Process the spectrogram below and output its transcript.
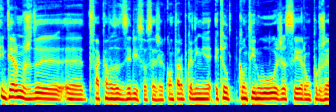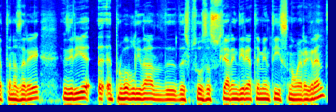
Em termos de, uh, de facto, estavas a dizer isso, ou seja, contar um bocadinho aquilo que continua hoje a ser um projeto da Nazaré, eu diria a, a probabilidade de, das pessoas associarem diretamente isso não era grande,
